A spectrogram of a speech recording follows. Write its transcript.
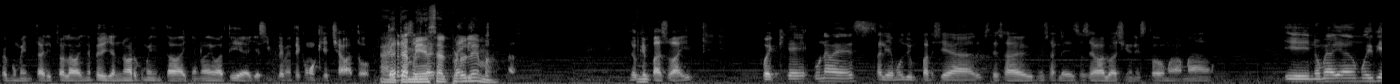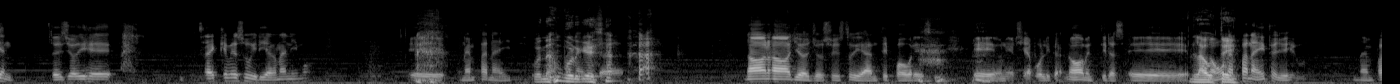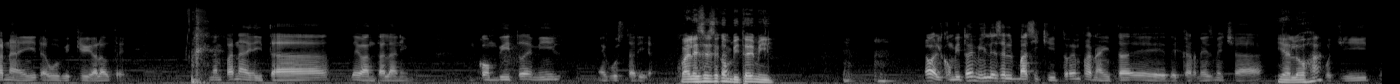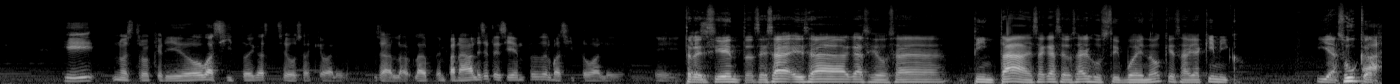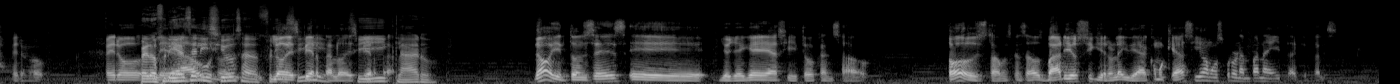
argumentar y toda la vaina, pero ella no argumentaba, ella no debatía, ella simplemente como que echaba todo. Ahí Entonces, también está el problema. Lo que pasó ahí fue que una vez salíamos de un parcial, usted sabe, uno sale de esas evaluaciones todo mamado, y no me había ido muy bien. Entonces yo dije, ¿sabe qué me subiría un ánimo? Eh, una empanadita. Una hamburguesa. empanadita. No, no, yo, yo soy estudiante, pobre, eh, universidad pública. No, mentiras. Eh, La no, UT. una empanadita, yo dije, una empanadita, uy, que viva la UT. Una empanadita levanta el ánimo. Un combito de mil me gustaría. ¿Cuál es ese convito de mil? No, el combito de mil es el basiquito de empanadita de, de carne desmechada, ¿Y aloja? pollito. Y nuestro querido vasito de gaseosa que vale. O sea, la, la empanada vale 700, el vasito vale. eh, 300. Esa, esa gaseosa tintada, esa gaseosa del justo y bueno que sabe a químico. Y azúcar. Ah, pero. Pero, Pero fría es uno, deliciosa. fría- lo sí, despierta, lo despierta. Sí, claro. No, y entonces eh, yo llegué así todo cansado. Todos estábamos cansados. Varios siguieron la idea como que así vamos por una empanadita, ¿qué tal?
